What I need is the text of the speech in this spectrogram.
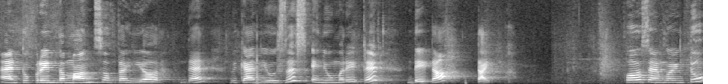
and to print the months of the year then we can use this enumerated data type. First I am going to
